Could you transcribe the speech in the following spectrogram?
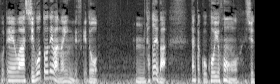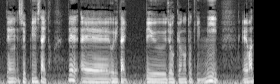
これは仕事ではないんですけど、うん、例えば、なんかこう、こういう本を出店、出品したいと。で、えー、売りたいっていう状況の時に、えー、ま、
